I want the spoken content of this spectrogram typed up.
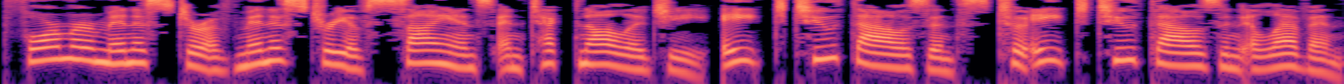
former Minister of Ministry of Science and Technology 8 2000 to 8 2011.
